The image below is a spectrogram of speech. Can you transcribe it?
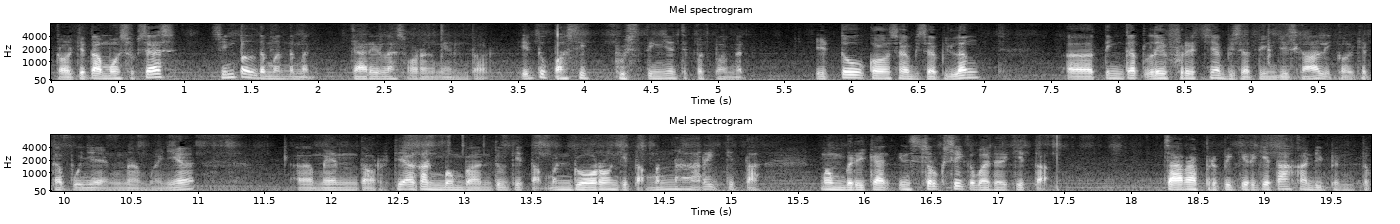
kalau kita mau sukses, simple teman-teman, carilah seorang mentor. Itu pasti boostingnya cepat banget. Itu kalau saya bisa bilang uh, tingkat leverage-nya bisa tinggi sekali kalau kita punya yang namanya uh, mentor. Dia akan membantu kita, mendorong kita, menarik kita, memberikan instruksi kepada kita. Cara berpikir kita akan dibentuk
